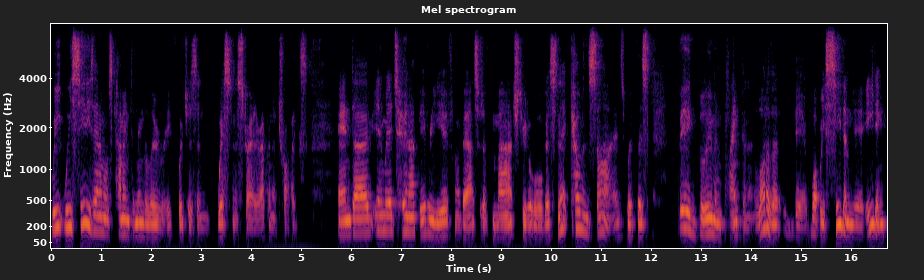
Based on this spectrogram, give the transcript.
we we see these animals coming to Ningaloo Reef, which is in Western Australia, up in the tropics. And, uh, and we turn up every year from about sort of March through to August, and that coincides with this big blooming plankton. And a lot of the what we see them there eating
